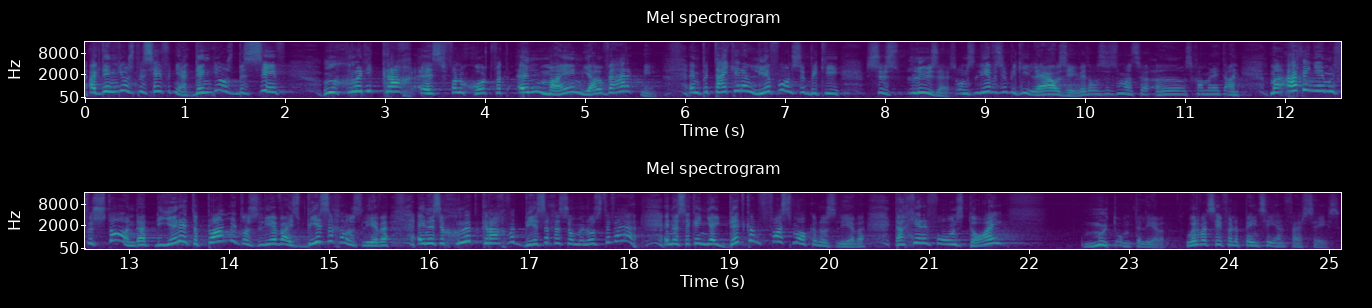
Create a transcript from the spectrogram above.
Ek dink nie ons besef dit nie. Ek dink nie ons besef hoe groot die krag is van God wat in my en jou werk nie. En baie keer dan leef ons so 'n bietjie soos losers. Ons lewe so 'n bietjie lousy. Jy weet ons is maar so uh, ons gaan maar net aan. Maar ek en jy moet verstaan dat die Here het 'n plan met ons lewe. Hy's besig in ons lewe en dis 'n groot krag wat besig is om in ons te werk. En as ek en jy dit kan vasmaak in ons lewe, dan gee dit vir ons daai moed om te lewe. Hoor wat sê Filippense 1:6.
